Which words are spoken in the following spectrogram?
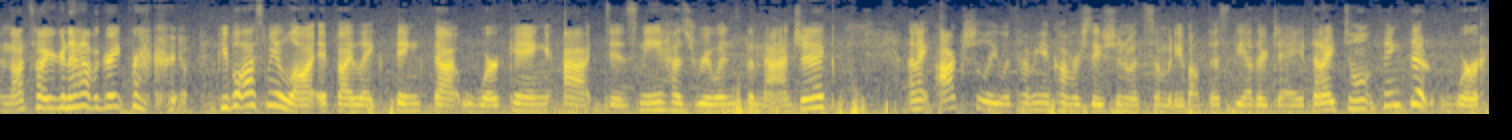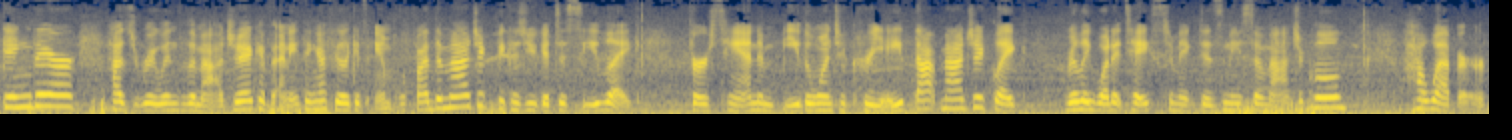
and that's how you're gonna have a great program. People ask me a lot if I like think that working at Disney has ruined the magic and I actually was having a conversation with somebody about this the other day that I don't think that working there has ruined the magic. If anything, I feel like it's amplified the magic because you get to see like firsthand and be the one to create that magic, like really what it takes to make Disney so magical. However,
